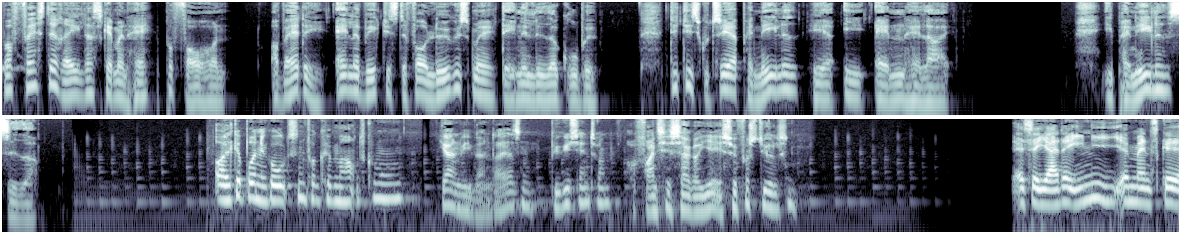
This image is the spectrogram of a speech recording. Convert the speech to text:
Hvor faste regler skal man have på forhånd? Og hvad er det allervigtigste for at lykkes med denne ledergruppe? Det diskuterer panelet her i anden halvleg. I panelet sidder Olga Brønning Olsen fra Københavns Kommune. Jørgen Vibe Andreasen, Byggecentrum. Og Francis Zakaria i Søforstyrelsen. Altså, jeg er da enig i, at man skal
